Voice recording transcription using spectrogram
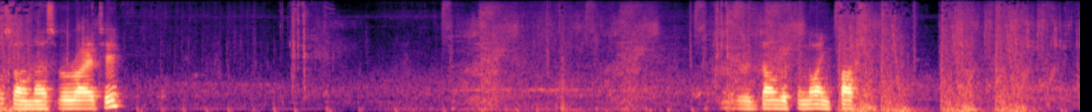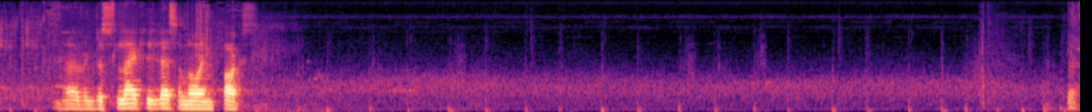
Also a nice variety. Done with annoying. And having the slightly less annoying bugs. Okay.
